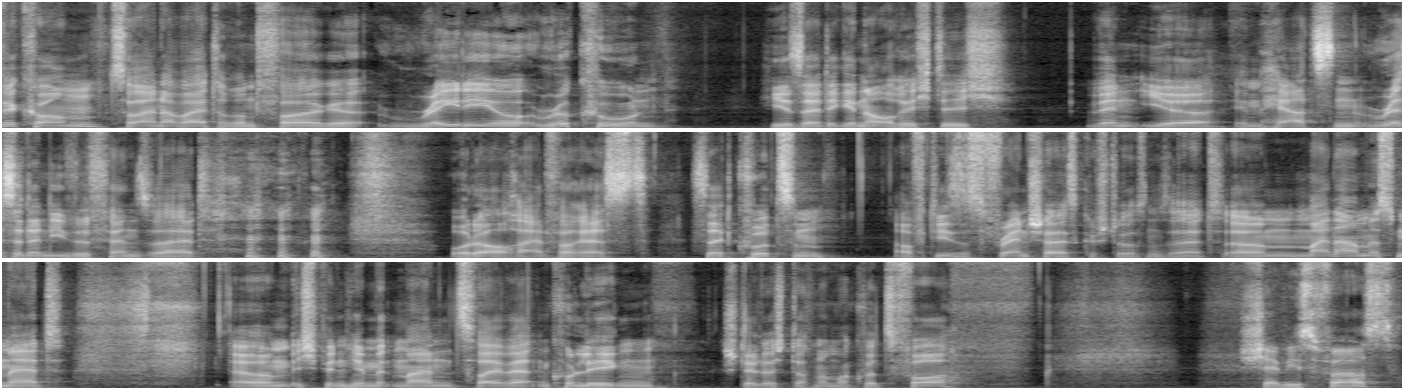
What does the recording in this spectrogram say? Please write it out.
willkommen zu einer weiteren Folge Radio Raccoon. Hier seid ihr genau richtig, wenn ihr im Herzen Resident Evil Fan seid oder auch einfach erst seit kurzem auf dieses Franchise gestoßen seid. Ähm, mein Name ist Matt. Ähm, ich bin hier mit meinen zwei werten Kollegen. Stellt euch doch nochmal kurz vor. Chevy's First.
